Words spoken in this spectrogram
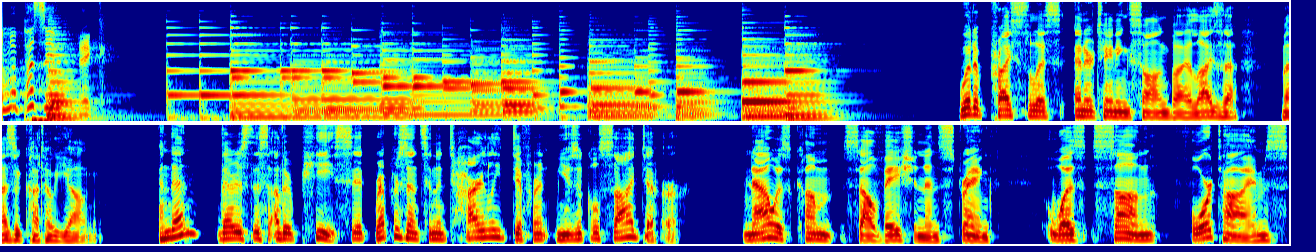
Union Pacific. What a priceless, entertaining song by Eliza Mazzucato Young. And then there's this other piece. It represents an entirely different musical side to her. Now has Come Salvation and Strength was sung four times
